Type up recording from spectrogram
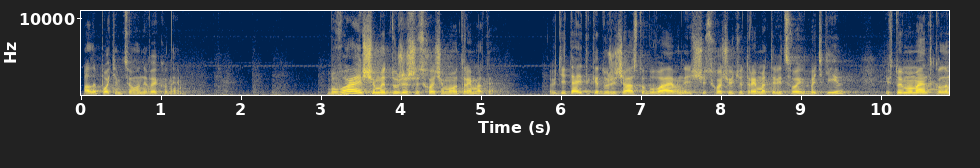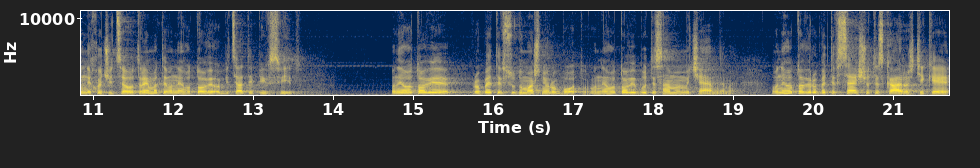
але потім цього не виконаємо. Буває, що ми дуже щось хочемо отримати. В дітей таке дуже часто буває, вони щось хочуть отримати від своїх батьків, і в той момент, коли вони хочуть це отримати, вони готові обіцяти півсвіту. Вони готові робити всю домашню роботу, вони готові бути самими чемними. Вони готові робити все, що ти скажеш, тільки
